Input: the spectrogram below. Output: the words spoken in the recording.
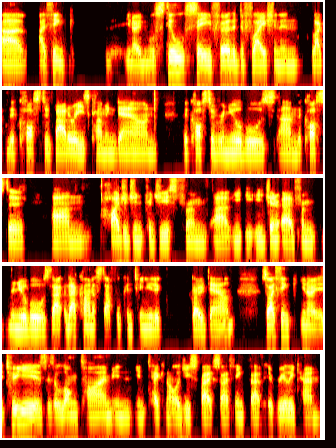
uh, I think you know we'll still see further deflation in like the cost of batteries coming down, the cost of renewables, um, the cost of um, hydrogen produced from uh, you, you, uh, from renewables. That that kind of stuff will continue to go down. So I think you know two years is a long time in in technology space. So I think that it really can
